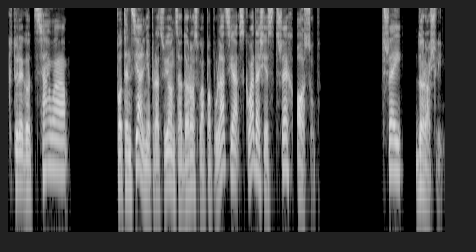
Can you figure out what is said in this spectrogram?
którego cała potencjalnie pracująca dorosła populacja składa się z trzech osób. Trzej dorośli.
